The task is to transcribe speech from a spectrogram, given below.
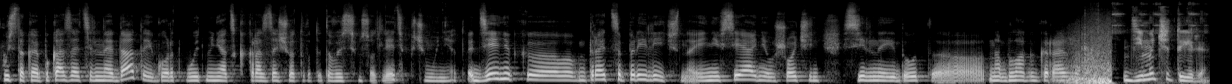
пусть такая показательная дата, и город будет меняться как раз за счет вот этого 700-летия, почему нет? Денег э, тратится прилично, и не все они уж очень сильно идут э, на благо горожан. Дима 4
